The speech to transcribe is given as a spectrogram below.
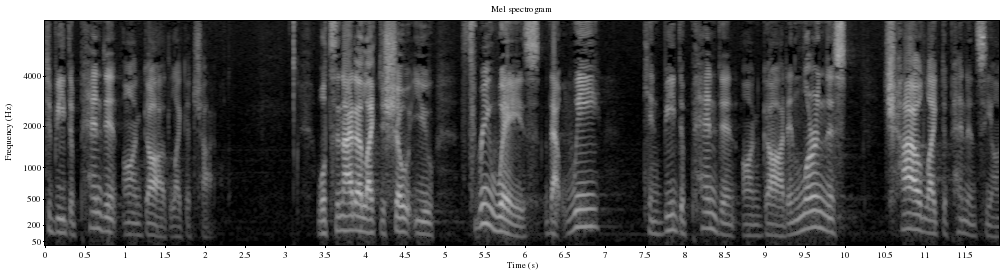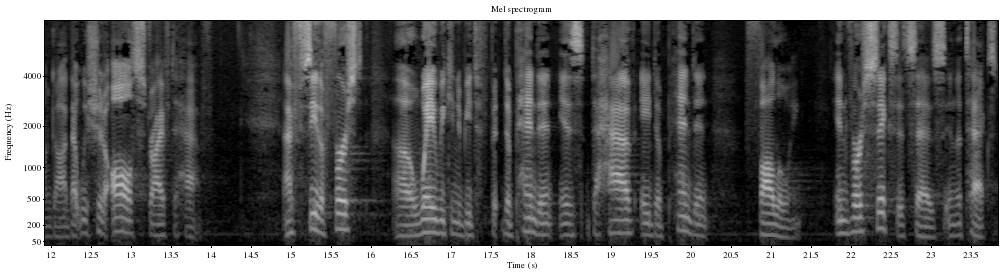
to be dependent on God like a child? Well, tonight I'd like to show you three ways that we can be dependent on God and learn this childlike dependency on God that we should all strive to have. I see the first uh, way we can be dependent is to have a dependent following. In verse 6, it says in the text,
